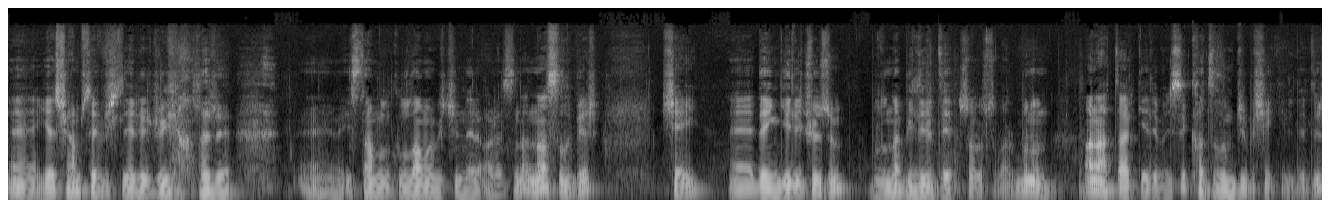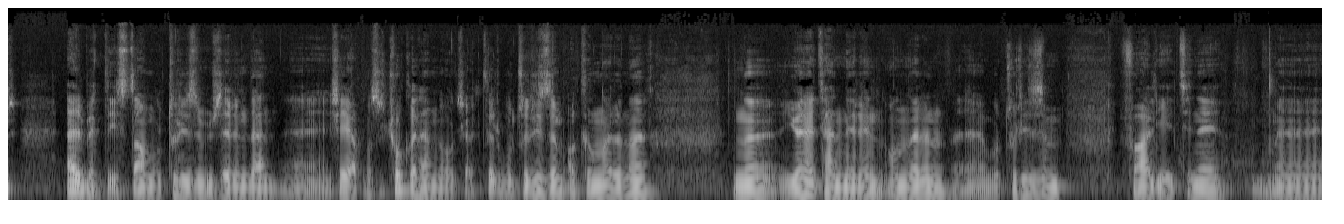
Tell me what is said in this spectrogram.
e, yaşam sevinçleri, rüyaları e, ve İstanbul'u kullanma biçimleri arasında nasıl bir şey e, dengeli çözüm bulunabilirdi sorusu var. Bunun anahtar kelimesi katılımcı bir şekildedir. Elbette İstanbul turizm üzerinden e, şey yapması çok önemli olacaktır. Bu turizm akımlarını yönetenlerin, onların e, bu turizm faaliyetini e,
